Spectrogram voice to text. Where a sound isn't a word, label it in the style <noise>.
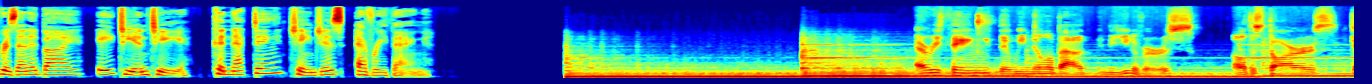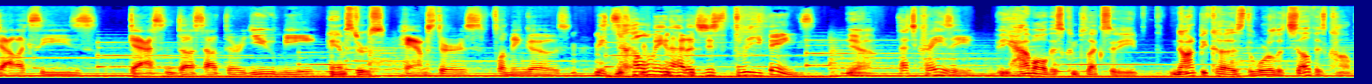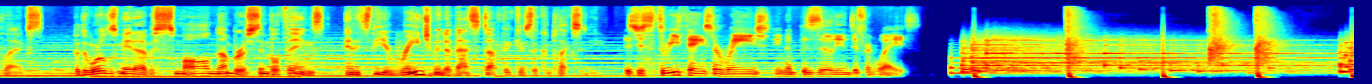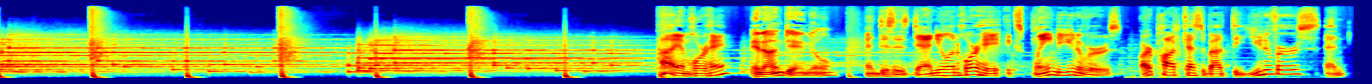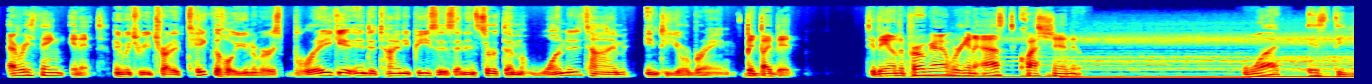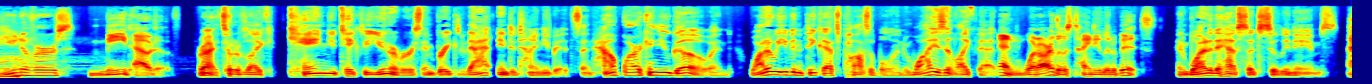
Presented by AT&T. Connecting changes everything. Everything that we know about in the universe, all the stars, galaxies, gas and dust out there, you, me, Hamsters. hamsters, flamingos, <laughs> it's all made out of just three things. Yeah. That's crazy. You have all this complexity, not because the world itself is complex, but the world is made out of a small number of simple things, and it's the arrangement of that stuff that gives the complexity. It's just three things arranged in a bazillion different ways. Hi, I'm Jorge, And I'm Daniel. And this is Daniel and Jorge Explain the Universe, our podcast about the universe and everything in it. in which we try to take the whole universe, break it into tiny pieces, and insert them one at a time into your brain. bit by bit. Today on the program, we're going to ask the question What is the universe made out of? Right. Sort of like, can you take the universe and break that into tiny bits? And how far can you go? And why do we even think that's possible? And why is it like that? And what are those tiny little bits? And why do they have such silly names? <laughs>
